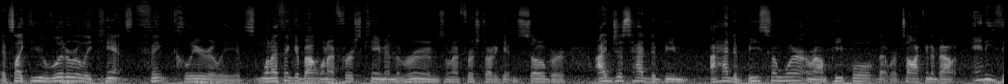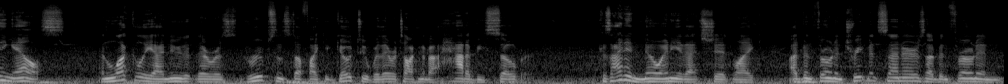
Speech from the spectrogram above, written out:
it's like you literally can't think clearly. It's when i think about when i first came in the rooms when i first started getting sober i just had to be i had to be somewhere around people that were talking about anything else. And luckily i knew that there was groups and stuff i could go to where they were talking about how to be sober because I didn't know any of that shit. Like I'd been thrown in treatment centers, I've been thrown in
